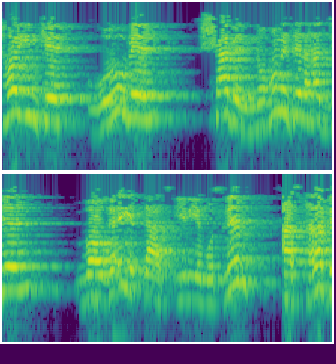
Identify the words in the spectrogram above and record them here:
تا اینکه غروب شب نهم ذوالحجه واقعه دستگیری مسلم از طرف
